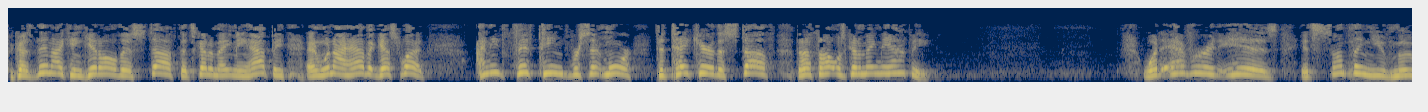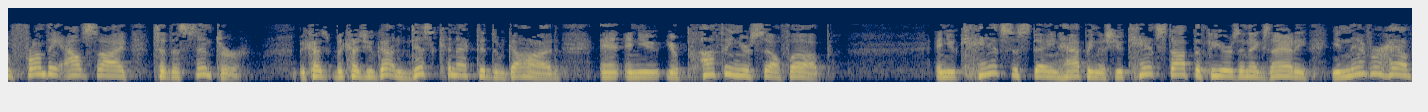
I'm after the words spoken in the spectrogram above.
because then I can get all this stuff that's going to make me happy. And when I have it, guess what? I need 15% more to take care of the stuff that I thought was going to make me happy. Whatever it is, it's something you've moved from the outside to the center because, because you've gotten disconnected to God and, and you, you're puffing yourself up and you can't sustain happiness. You can't stop the fears and anxiety. You never have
